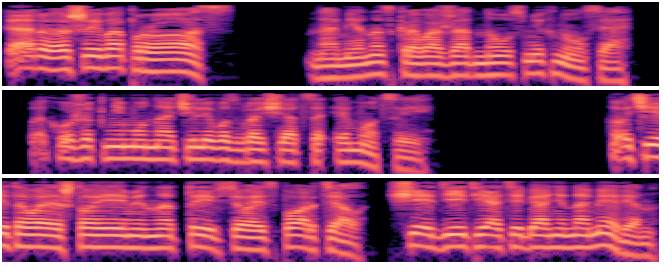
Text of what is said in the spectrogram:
«Хороший вопрос!» Наменос кровожадно усмехнулся. Похоже, к нему начали возвращаться эмоции. «Учитывая, что именно ты все испортил, щадить я тебя не намерен».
